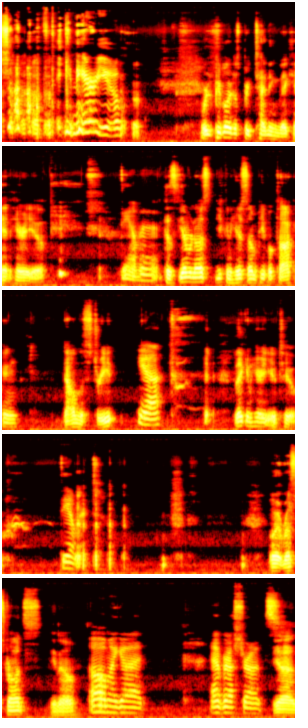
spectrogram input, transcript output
shut up. They can hear you. Where people are just pretending they can't hear you. Damn it. Because you ever notice you can hear some people talking down the street? Yeah. They can hear you too. Damn it. Or at restaurants, you know? Oh my god. At restaurants. Yeah,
